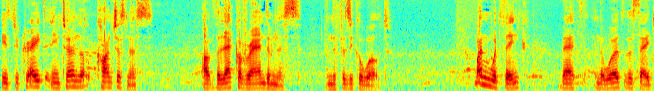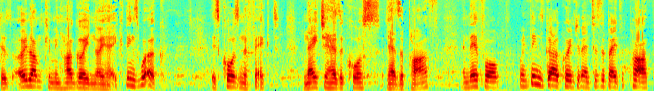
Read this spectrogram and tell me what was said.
is to create an internal consciousness of the lack of randomness in the physical world. One would think that, in the words of the sages, Olam kimin hagoi noihek, things work. There's cause and effect. Nature has a course, it has a path, and therefore, when things go according to the anticipated path,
